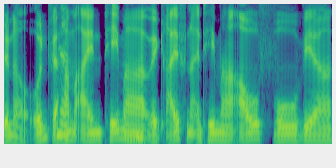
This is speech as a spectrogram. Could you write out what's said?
Genau. Und wir Ja. haben ein Thema, wir greifen ein Thema auf, wo wir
